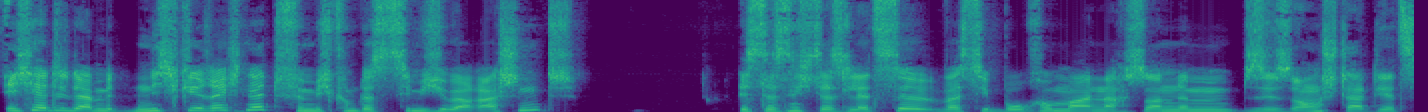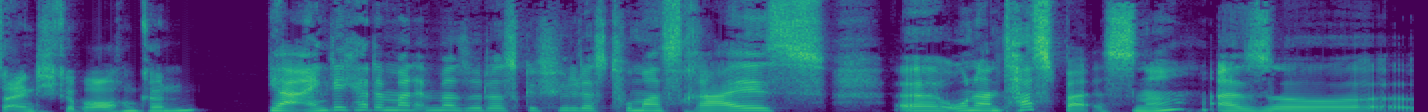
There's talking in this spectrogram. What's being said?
ich hätte damit nicht gerechnet. Für mich kommt das ziemlich überraschend. Ist das nicht das Letzte, was die Bochumer nach so einem Saisonstart jetzt eigentlich gebrauchen können? Ja, eigentlich hatte man immer so das Gefühl, dass Thomas Reis äh, unantastbar ist. Ne? Also äh,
